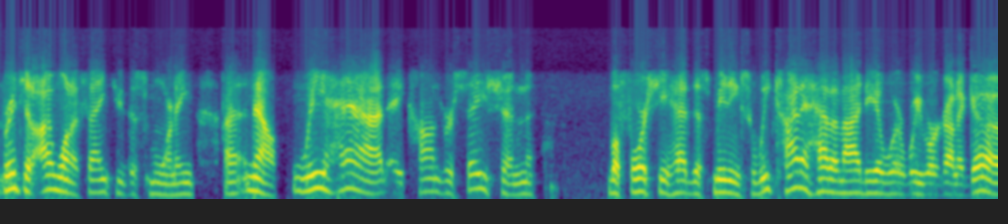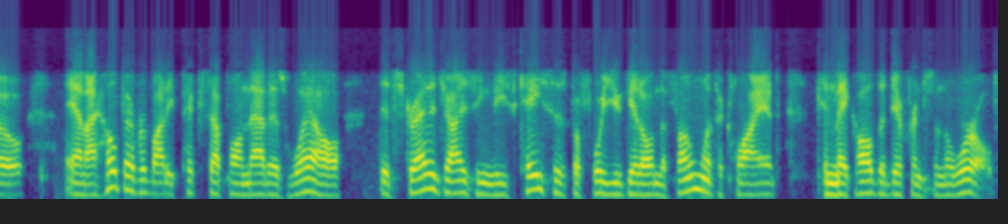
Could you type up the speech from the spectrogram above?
Bridget, I want to thank you this morning. Uh, now, we had a conversation before she had this meeting. So we kind of had an idea where we were going to go. And I hope everybody picks up on that as well that strategizing these cases before you get on the phone with a client can make all the difference in the world.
